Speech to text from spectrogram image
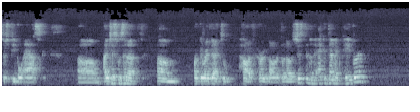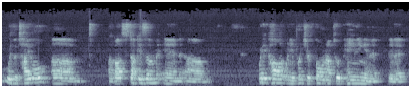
just people ask. Um, I just was in a. Um, I'll get right back to how I've heard about it, but I was just in an academic paper with a title um, about Stuckism and um, what do you call it when you put your phone up to a painting and it and it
